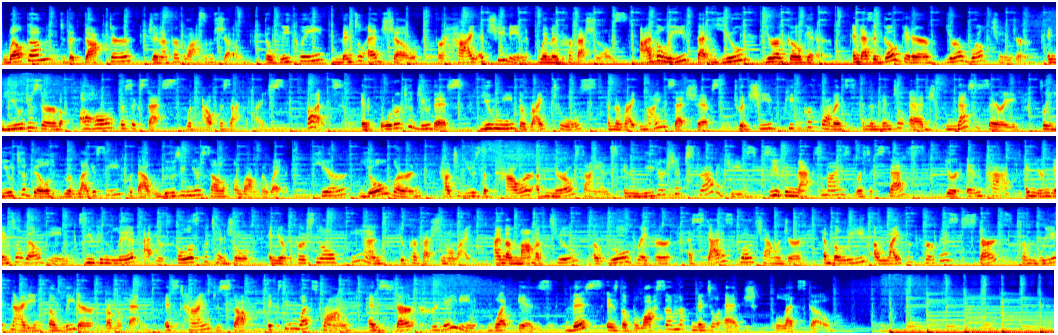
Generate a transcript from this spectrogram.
Welcome to the Dr. Jennifer Blossom Show, the weekly mental edge show for high achieving women professionals. I believe that you, you're a go getter. And as a go getter, you're a world changer and you deserve all the success without the sacrifice. But in order to do this, you need the right tools and the right mindset shifts to achieve peak performance and the mental edge necessary for you to build your legacy without losing yourself along the way. Here, you'll learn how to use the power of neuroscience in leadership strategies so you can maximize your success your impact, and your mental well being so you can live at your fullest potential in your personal and your professional life. I'm a mom of two, a rule breaker, a status quo challenger, and believe a life of purpose starts from reigniting the leader from within. It's time to stop fixing what's wrong and start creating what is. This is the Blossom Mental Edge. Let's go.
